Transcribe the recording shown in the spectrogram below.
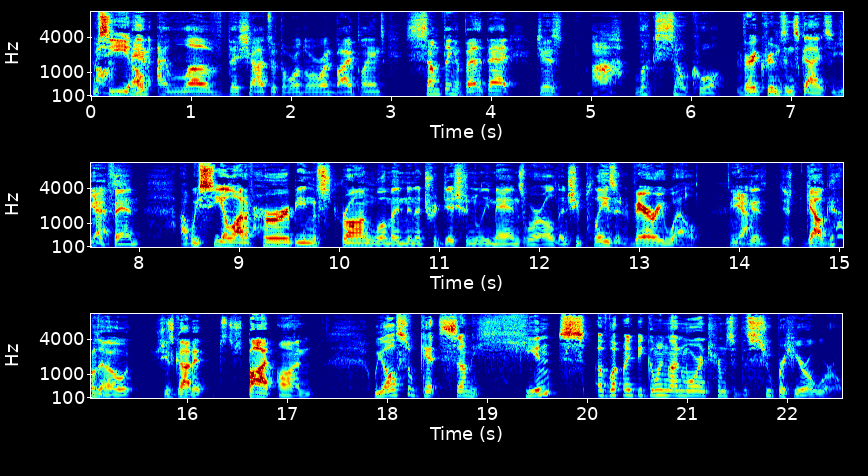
We see Man, a- I love the shots with the World War One biplanes. Something about that just ah looks so cool. Very Crimson Skies. Big fan. Uh, we see a lot of her being a strong woman in a traditionally man's world, and she plays it very well. Yeah. Just Gal Gadot, she's got it spot on. We also get some hints of what might be going on more in terms of the superhero world.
